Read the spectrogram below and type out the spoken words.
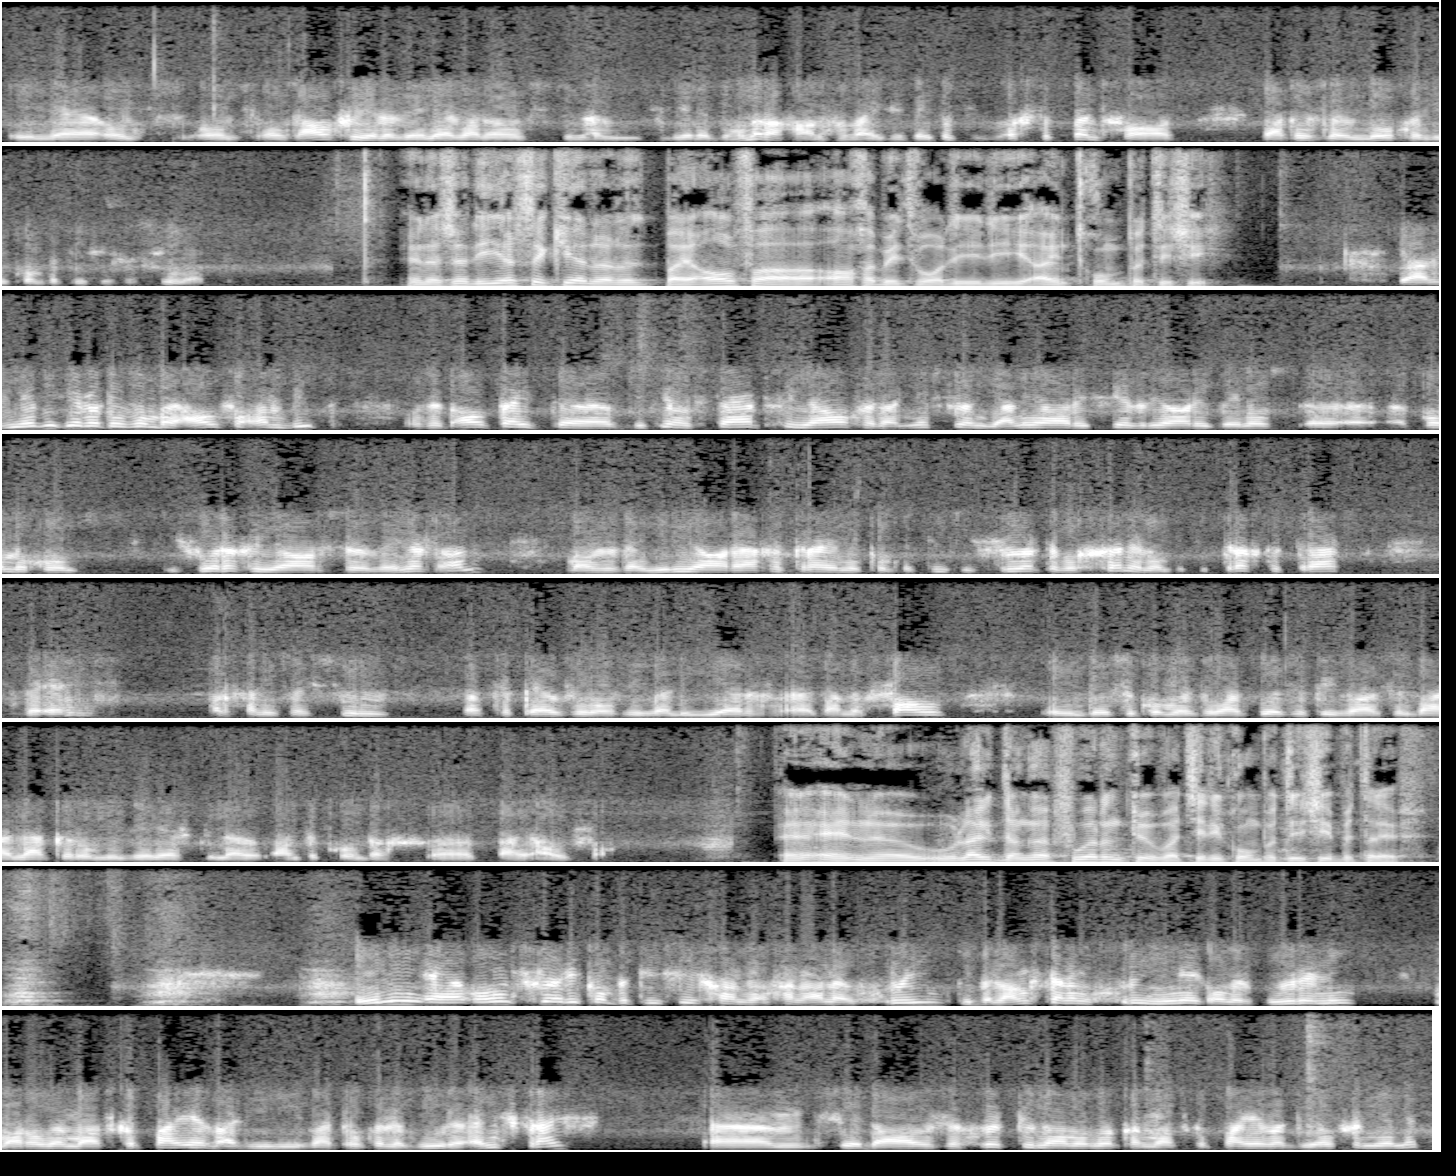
en uh, ons ons ons algehele wenner wat ons nou weer donderdag aangewys het, het ook die hoogste punt gehad wat ons nou nog in die kompetisie gesien het. En dis nou die eerste keer dat dit by Alfa aangebied word die, die eindkompetisie. Ja, die eerste keer dat ons hom by Alfa aanbied. Ons het altyd 'n uh, bietjie ons stert gejaag en dan eers so in Januarie, Februarie wen ons uh, kondig ons die vorige jaar se wenners aan. Maar ons het dan hierdie jaar reg gekry om die kompetisie vroeg te begin en om bietjie terug te trek. By ons van die seisoen dat vertel vir ons evalueer uh, dan 'n val en dis hoekom ons baie positief was en baie lekker om die wenners te nou aan te kondig uh, by Alfa. En, en uh, hoe lyk dinge vorentoe wat hierdie kompetisie betref? En uh, ons glo die kompetisie gaan gaan aanhou groei. Die belangstelling groei nie net onder boere nie, maar onder maatskappye wat die wat ook hulle boere inskryf. Ehm um, so daar is 'n groot toename ook aan maatskappye wat deelgeneem het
